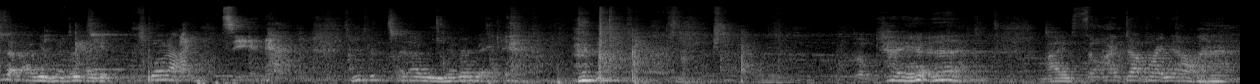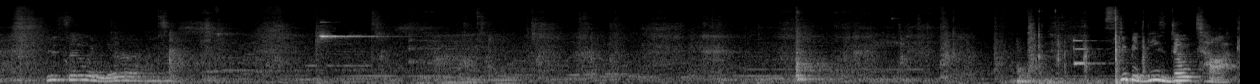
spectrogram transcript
Said I would never make it, but I did. You said I would never make it. Okay. Uh, I am so hyped up right now. You said I would never. Stupid, these don't talk.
